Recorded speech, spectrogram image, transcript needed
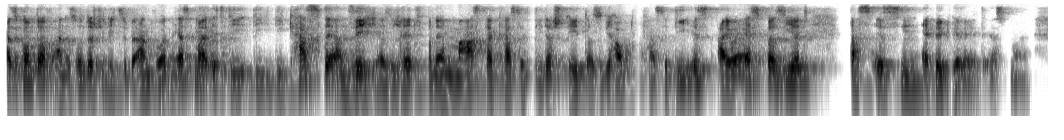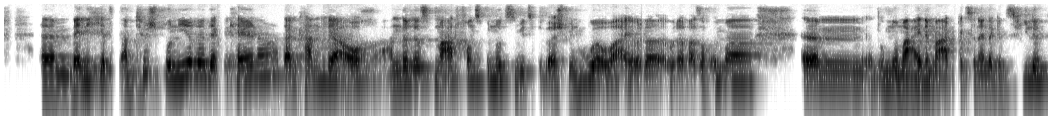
Also kommt drauf an, ist unterschiedlich zu beantworten. Erstmal ist die, die, die Kasse an sich, also ich rede von der Masterkasse, die da steht, also die Hauptkasse, die ist iOS-basiert. Das ist ein Apple-Gerät erstmal. Ähm, wenn ich jetzt am Tisch boniere, der Kellner, dann kann der auch andere Smartphones benutzen, wie zum Beispiel ein Huawei oder, oder was auch immer, ähm, um nur mal eine Marke zu nennen, da gibt es viele.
